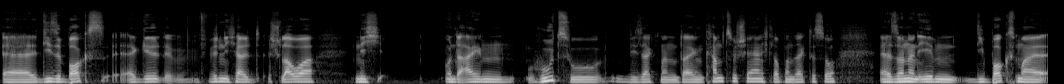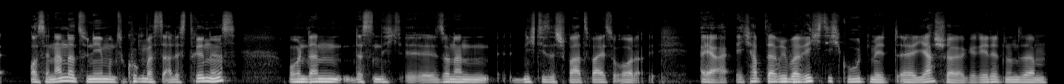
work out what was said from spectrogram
äh, diese Box äh, finde ich halt schlauer, nicht unter einen Hut zu, wie sagt man, unter einen Kamm zu scheren, ich glaube, man sagt es so, äh, sondern eben die Box mal auseinanderzunehmen und zu gucken, was da alles drin ist. Und dann das nicht, äh, sondern nicht dieses schwarz-weiße Ohr ja, ich habe darüber richtig gut mit äh, Jascha geredet in unserem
